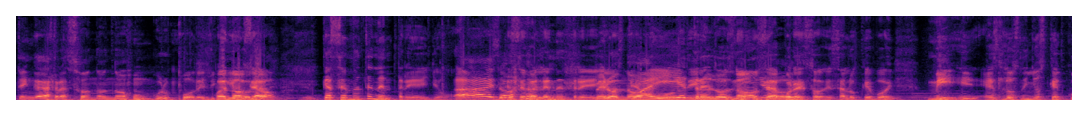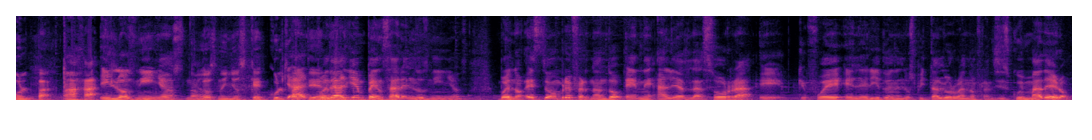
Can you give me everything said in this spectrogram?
tenga razón o no un grupo delictivo, Bueno, o sea, ¿no? que se maten entre ellos. Ay, no. Que se valen entre ellos. Pero no ahí, Mundi. entre los No, o sea, niños. por eso, es a lo que voy. Mi, es los niños, ¿qué culpa? Ajá, y los niños, ¿no? Los niños, ¿qué culpa ¿Ya- tienen? ¿Puede alguien pensar en los niños? Bueno, este hombre, Fernando N. alias La Zorra, eh, que fue el herido en el hospital urbano Francisco y Madero,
